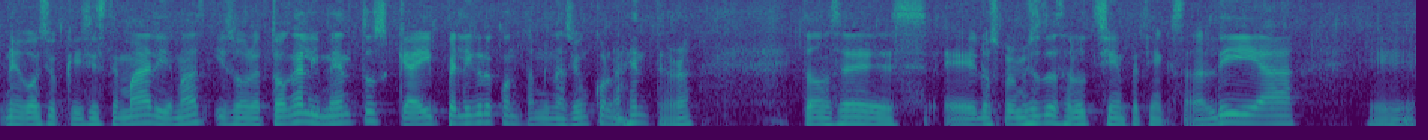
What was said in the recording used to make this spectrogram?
negocio que hiciste mal y demás. Y sobre todo en alimentos que hay peligro de contaminación con la gente, ¿verdad? Entonces, eh, los permisos de salud siempre tienen que estar al día. eh,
